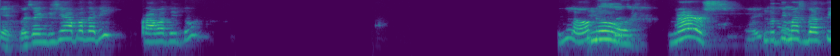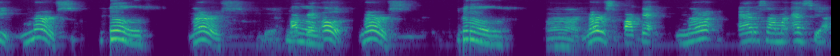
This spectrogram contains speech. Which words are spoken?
Oke, bahasa Inggrisnya apa tadi? Perawat itu? Ini loh. Nurse, Nurse. Nah, ikuti Nurse. Mas Bakti. Nurse. nurse, Nurse. Pakai E. Nurse. nurse. Nah, nurse pakai n r sama s ya.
